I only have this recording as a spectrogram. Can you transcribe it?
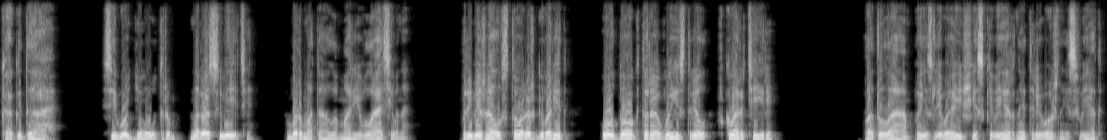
Когда? Сегодня утром, на рассвете, бормотала Марья Власьевна. Прибежал сторож, говорит, у доктора выстрел в квартире. Под лампой, изливающей скверный тревожный свет,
